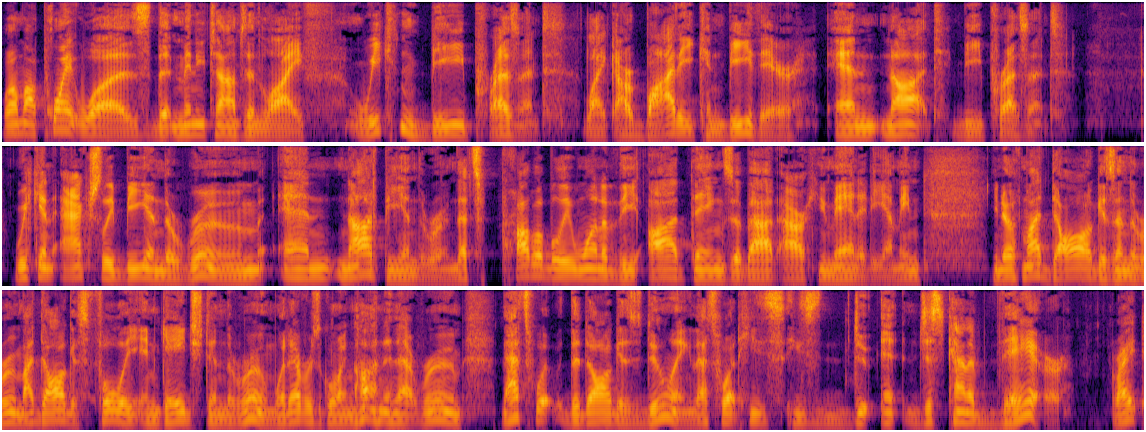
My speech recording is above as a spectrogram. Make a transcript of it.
Well, my point was that many times in life, we can be present, like our body can be there and not be present. We can actually be in the room and not be in the room. That's probably one of the odd things about our humanity. I mean, you know, if my dog is in the room, my dog is fully engaged in the room. Whatever's going on in that room, that's what the dog is doing. That's what he's he's do, eh, just kind of there, right?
